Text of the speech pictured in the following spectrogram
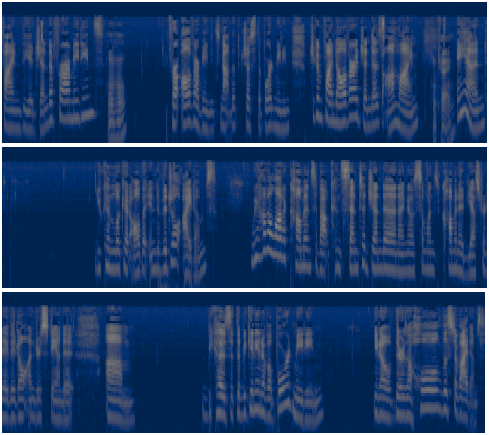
find the agenda for our meetings, Mm-hmm. for all of our meetings, not just the board meeting, but you can find all of our agendas online. Okay. And you can look at all the individual items. We have a lot of comments about consent agenda, and I know someone's commented yesterday they don't understand it. Um, because at the beginning of a board meeting, you know, there's a whole list of items,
